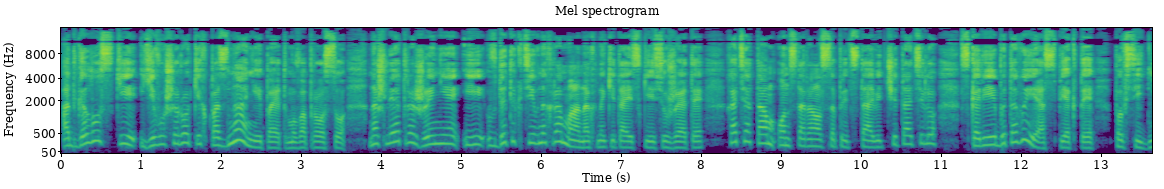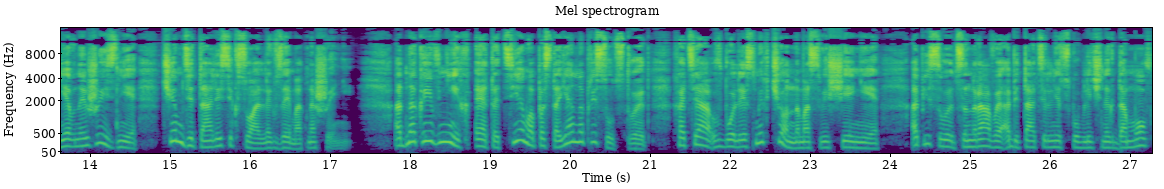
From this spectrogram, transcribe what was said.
Отголоски его широких познаний по этому вопросу нашли отражение и в детективных романах на китайские сюжеты, хотя там он старался представить читателю скорее бытовые аспекты повседневной жизни, чем детали сексуальных взаимоотношений. Однако и в них эта тема постоянно присутствует, хотя в более смягченном освещении описываются нравы обитательниц публичных домов,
